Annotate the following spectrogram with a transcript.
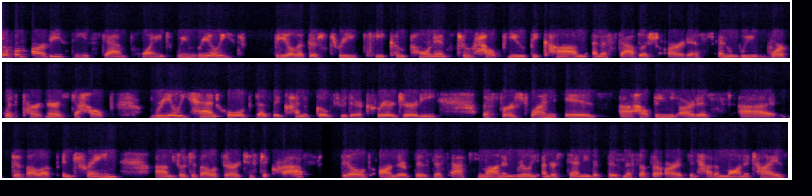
So, from RBC's standpoint, we really feel that there's three key components to help you become an established artist. And we work with partners to help really handhold as they kind of go through their career journey. The first one is uh, helping the artist uh, develop and train, um, so develop their artistic craft build on their business acumen and really understanding the business of their arts and how to monetize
